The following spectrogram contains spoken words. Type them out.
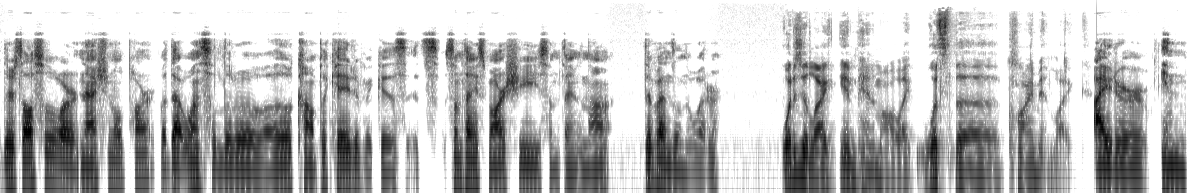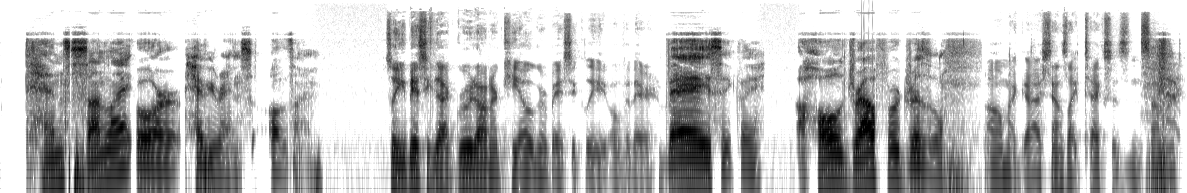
There's also our national park, but that one's a little a little complicated because it's sometimes marshy, sometimes not. Depends on the weather. What is it like in Panama? Like, what's the climate like? Either intense sunlight or heavy rains all the time. So you basically got Groudon or Kyogre basically over there. Basically, a whole drought for drizzle. Oh my gosh, sounds like Texas in summer.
